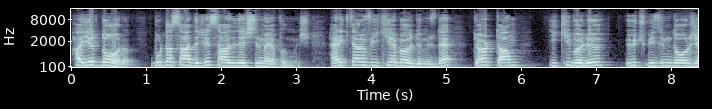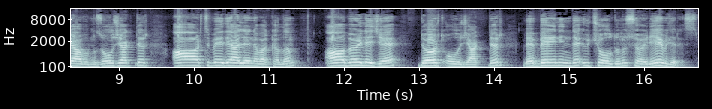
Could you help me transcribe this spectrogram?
Hayır doğru. Burada sadece sadeleştirme yapılmış. Her iki tarafı 2'ye böldüğümüzde 4 tam 2 bölü 3 bizim doğru cevabımız olacaktır. A artı B değerlerine bakalım. A böylece 4 olacaktır ve B'nin de 3 olduğunu söyleyebiliriz.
